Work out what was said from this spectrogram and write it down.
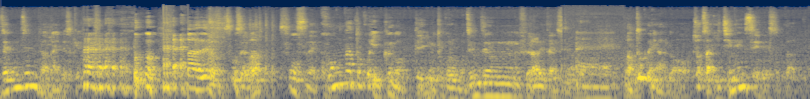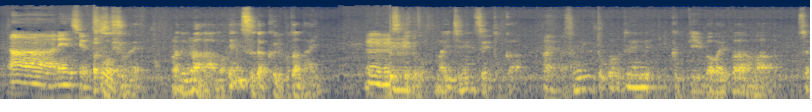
全然ではないですけど、まあでもそうですね、そうですね、こんなとこ行くのっていうところも全然振られたりして、えまあ、特にあの調査1年生ですとか、ーああ練習とそうですね、まあ、でもまああのエースが来ることはない。うんうん。ですけど、まあ、1年生とか、そういうところで行くっていう場合は、まあ、そっ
